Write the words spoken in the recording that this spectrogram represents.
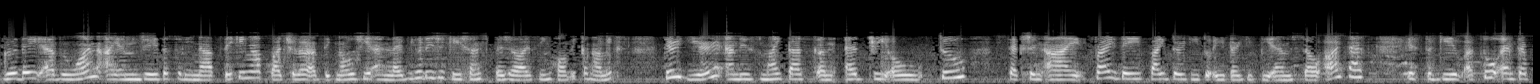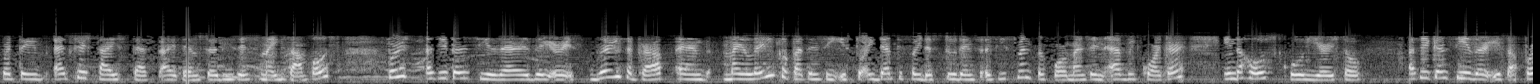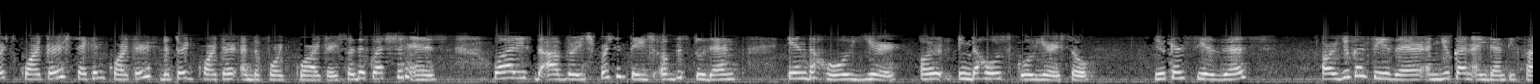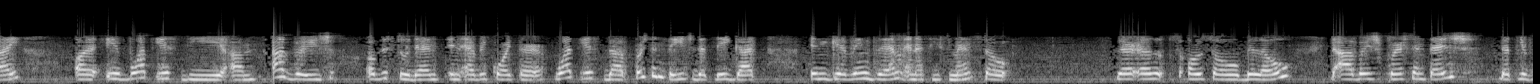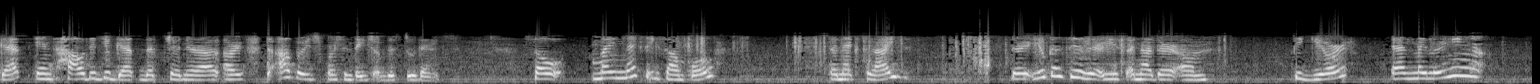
Good day everyone, I am Jada Solinap, taking up Bachelor of Technology and Livelihood Education specializing Home Economics, third year, and this is my task on Ed 302, Section I, Friday, 5.30 to 8.30 p.m. So our task is to give a two interpretive exercise test item. So this is my examples. First, as you can see there, there is, there is a graph and my learning competency is to identify the student's assessment performance in every quarter in the whole school year. So as you can see, there is a first quarter, second quarter, the third quarter, and the fourth quarter. So the question is, what is the average percentage of the student in the whole year or in the whole school year? So you can see this, or you can see there, and you can identify or if what is the um, average of the student in every quarter. What is the percentage that they got in giving them an assessment? So there is also below the average percentage that you get and how did you get the general or the average percentage of the students. So my next example, the next slide, there you can see there is another um, figure and my learning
